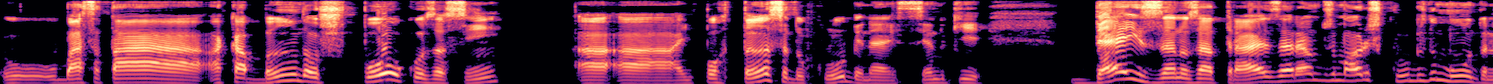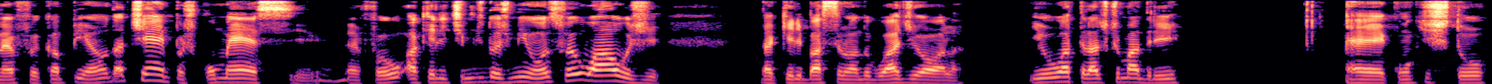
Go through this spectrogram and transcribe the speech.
o, o Barça está acabando aos poucos assim a, a importância do clube, né? Sendo que 10 anos atrás era um dos maiores clubes do mundo, né? Foi campeão da Champions com o Messi, né? Foi aquele time de 2011 foi o auge daquele Barcelona do Guardiola. E o Atlético de Madrid é, conquistou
